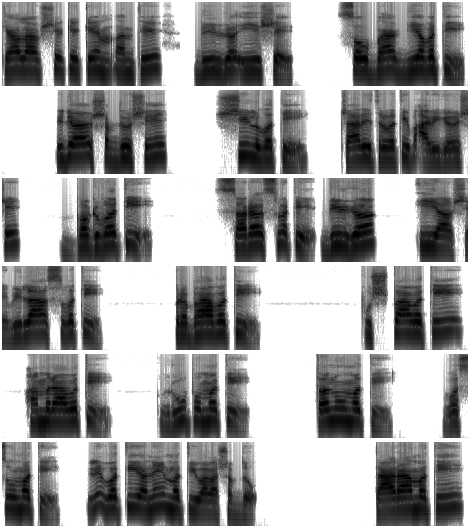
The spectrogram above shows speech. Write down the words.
ખ્યાલ આવશે કે કેમ અંતે દીર્ઘ ઈ છે. સૌભાગ્યવતી બીજા શબ્દો છે. શીલવતી, ચારિત્રવતી આવી ગયો છે. ભગવતી, સરસ્વતી, દીર્ઘ ઈ આવશે વિલાસવતી, પ્રભાવતી, પુષ્પાવતી, અમરાવતી, રૂપમતી, તનુમતી, વસુમતી. એટલે વતી અને મતીવાળા શબ્દો. તારામતી,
